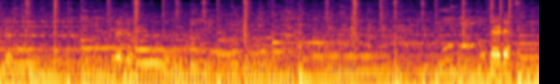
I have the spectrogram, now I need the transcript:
चलो चलो चलो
